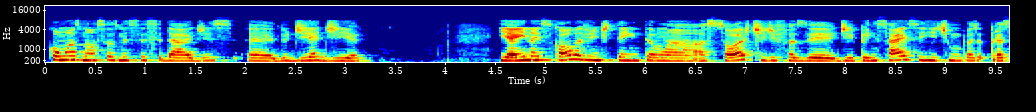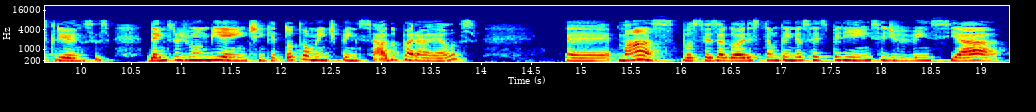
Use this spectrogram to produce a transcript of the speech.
com as nossas necessidades é, do dia a dia. E aí na escola a gente tem então a, a sorte de fazer, de pensar esse ritmo para as crianças dentro de um ambiente em que é totalmente pensado para elas. É, mas vocês agora estão tendo essa experiência de vivenciar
